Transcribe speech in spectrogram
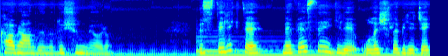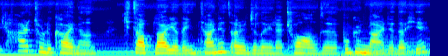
kavrandığını düşünmüyorum. Üstelik de nefesle ilgili ulaşılabilecek her türlü kaynağın kitaplar ya da internet aracılığıyla çoğaldığı bu günlerde dahi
